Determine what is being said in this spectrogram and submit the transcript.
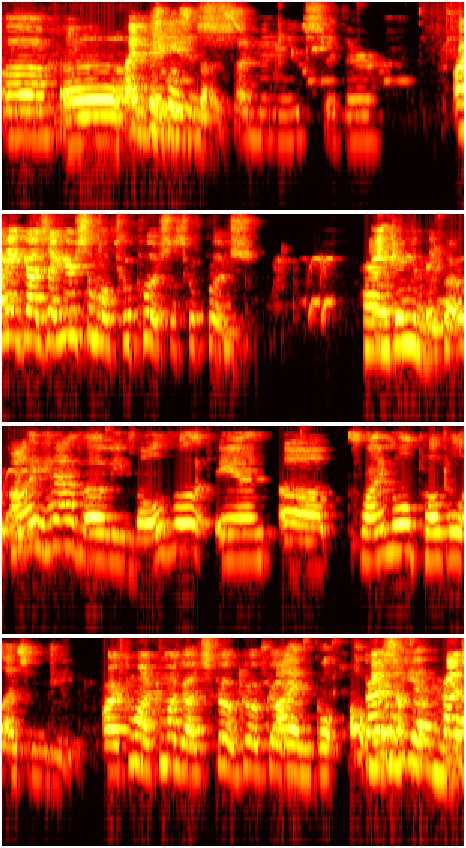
Uh, Uh, I have this one minis. does. I have minis right there. All right, hey guys, I hear someone. Let's go push. Let's go push. I'm drinking big pot. I have a revolver and a primal purple SMG. All right, come on, come on, guys, go, go, go. I am go. Oh, guys, no, yeah. guys.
